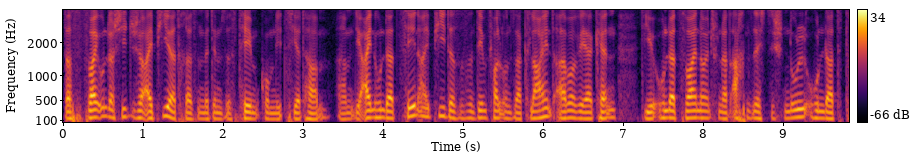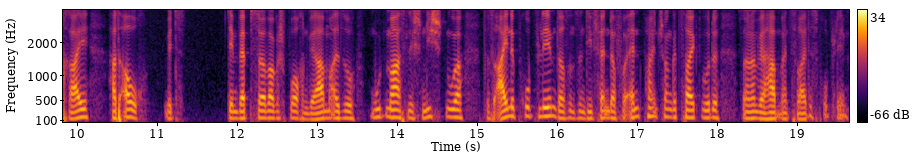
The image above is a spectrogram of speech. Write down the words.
dass zwei unterschiedliche IP-Adressen mit dem System kommuniziert haben. Ähm, die 110 IP, das ist in dem Fall unser Client, aber wir erkennen, die 192.168.0.103 hat auch mit dem Webserver gesprochen. Wir haben also mutmaßlich nicht nur das eine Problem, das uns in Defender for Endpoint schon gezeigt wurde, sondern wir haben ein zweites Problem.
